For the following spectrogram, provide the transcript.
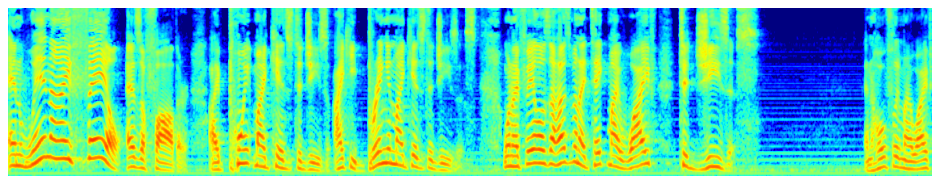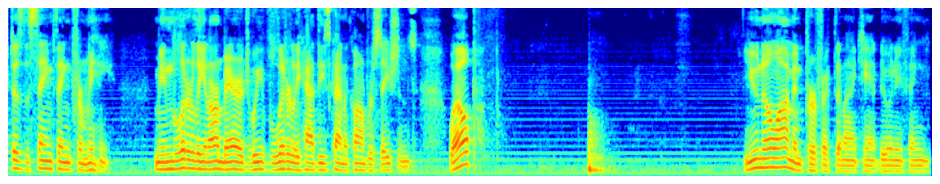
And when I fail as a father, I point my kids to Jesus. I keep bringing my kids to Jesus. When I fail as a husband, I take my wife to Jesus. And hopefully, my wife does the same thing for me. I mean, literally, in our marriage, we've literally had these kind of conversations. Well, you know I'm imperfect and I can't do anything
